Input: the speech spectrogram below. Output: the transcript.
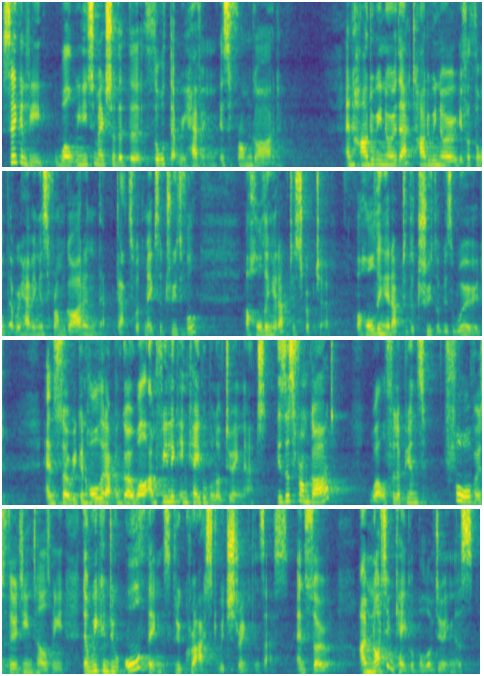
Secondly, well, we need to make sure that the thought that we're having is from God. And how do we know that? How do we know if a thought that we're having is from God and that, that's what makes it truthful? By holding it up to Scripture, by holding it up to the truth of His Word. And so we can hold it up and go, Well, I'm feeling incapable of doing that. Is this from God? Well, Philippians 4, verse 13 tells me that we can do all things through Christ, which strengthens us. And so I'm not incapable of doing this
